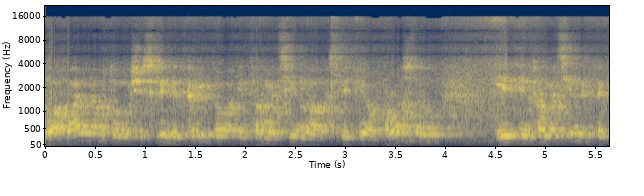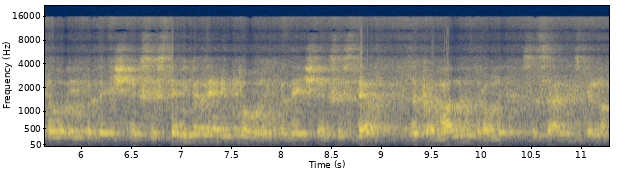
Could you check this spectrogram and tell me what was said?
глобального, в тому числі відкритого інформаційного освітнього простору і інформаційних технологій педагогічних систем, ІКТ орієнтованих педагогічних систем, зокрема електронних соціальних спільнот.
